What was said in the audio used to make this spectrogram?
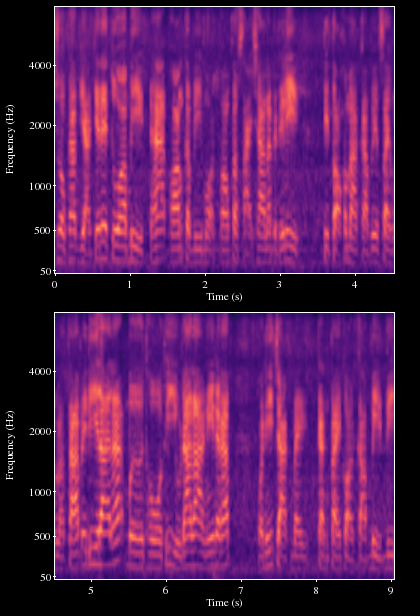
ผู้ชมครับอยากจะได้ตัวบีดนะฮะพร้อมกับรีโมทพร้อมกับสายชาร์จและแบตเตอรี่ ติดต่อเข้ามากับเว็บไซต์ของเราตามไปดีไลน์และเบอร์โทรที่อยู่ด้านล่างนี้นะครับวันนี้จากไปกันไปก่อนกับบีดดี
